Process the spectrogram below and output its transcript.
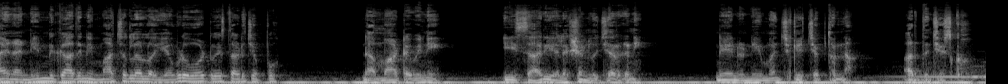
ఆయన నిన్ను కాదని మాచర్లలో ఎవడు ఓటు వేస్తాడు చెప్పు. నా మాట విని ఈసారి ఎలక్షన్లు జరగని. నేను నీ మంచికే చెప్తున్నా. అర్థం చేసుకో.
